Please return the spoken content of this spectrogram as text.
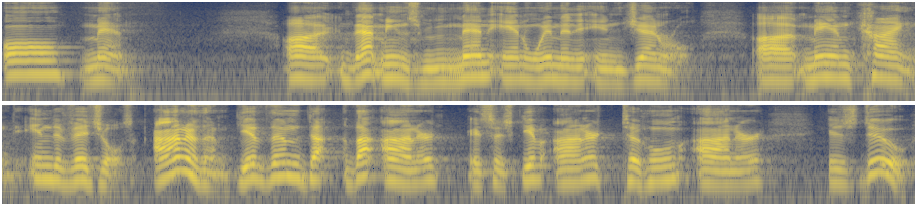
all men. Uh, that means men and women in general, uh, mankind, individuals. Honor them, give them the, the honor. It says, give honor to whom honor is due.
